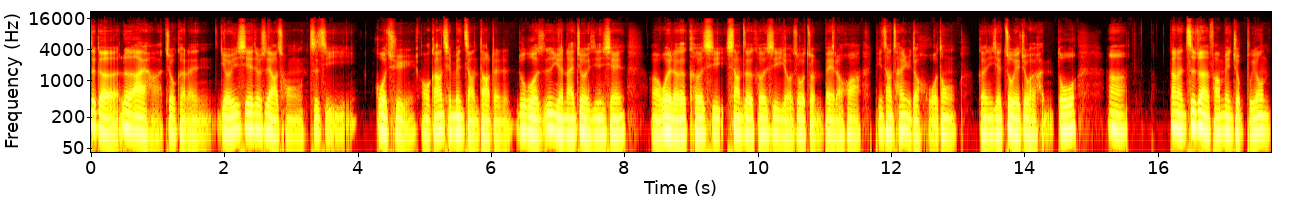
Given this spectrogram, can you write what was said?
这个热爱哈，就可能有一些就是要从自己过去，我刚刚前面讲到的，如果是原来就已经先呃为了个科系上这个科系有做准备的话，平常参与的活动跟一些作业就会很多。那当然自传方面就不用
